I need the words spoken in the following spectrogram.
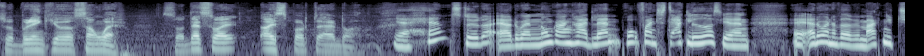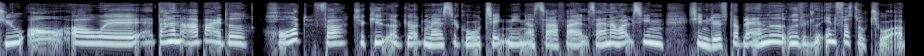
to bring you somewhere. So that's why I support Erdogan. Ja, han støtter Erdogan. Nogle gange har et land brug for en stærk leder, siger han. Øh, Erdogan har været ved magten i 20 år, og øh, der har han arbejdet hårdt for Tyrkiet og gjort en masse gode ting, mener Safa. Altså, han har holdt sine, sine løfter, blandt andet udviklet infrastruktur op,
